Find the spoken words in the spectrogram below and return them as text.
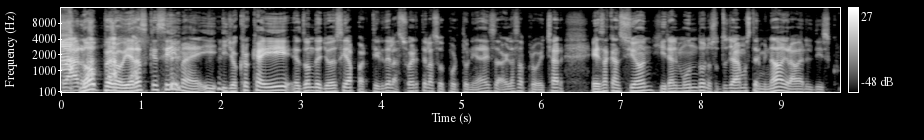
claro. No, pero vieras que sí, mae, Y, y yo creo que ahí es donde yo decía, a partir de la suerte, las oportunidades, saberlas aprovechar. Esa canción, Gira el Mundo, nosotros ya hemos terminado de grabar el disco.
